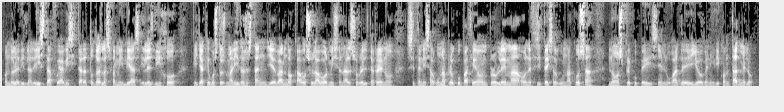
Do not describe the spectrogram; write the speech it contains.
Cuando le di la lista fue a visitar a todas las familias y les dijo que ya que vuestros maridos están llevando a cabo su labor misional sobre el terreno, si tenéis alguna preocupación, problema o necesitáis alguna cosa, no os preocupéis y en lugar de ello venid y contádmelo.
